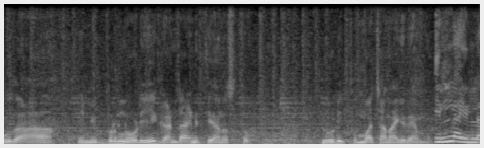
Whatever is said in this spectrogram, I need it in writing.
ಹೌದಾ? ನಿಮ್ಮಿಬ್ರು ನೋಡಿ ಗಂಡ ಹೆಂಡತಿ ಅನಿಸ್ತು. ಜೋಡಿ ತುಂಬ ಚೆನ್ನಾಗಿದೆ ಅಮ್ಮ. ಇಲ್ಲ ಇಲ್ಲ.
